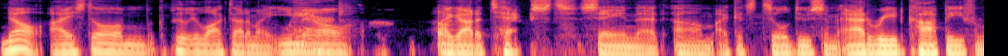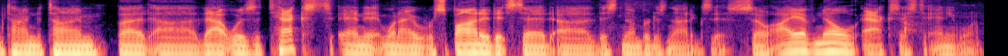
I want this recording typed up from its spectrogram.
No, I still am completely locked out of my email. I got a text saying that um, I could still do some ad read copy from time to time, but uh, that was a text, and it, when I responded, it said uh, this number does not exist. So I have no access to anyone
